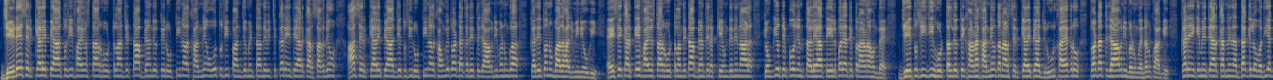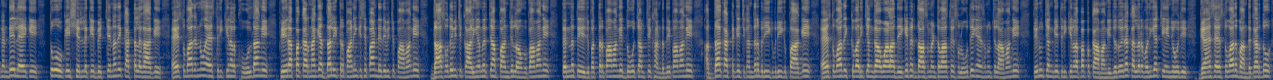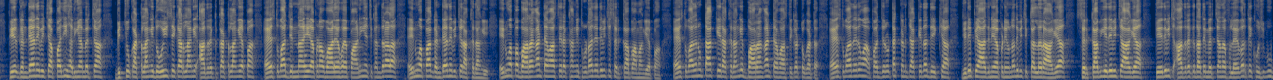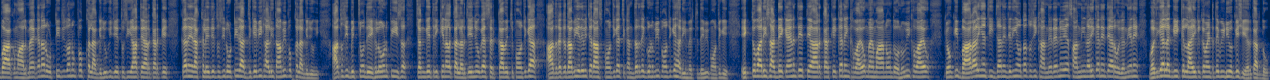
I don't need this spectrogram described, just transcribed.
ਜਿਹੜੇ ਸਿਰਕੇ ਵਾਲੇ ਪਿਆਜ਼ ਤੁਸੀਂ 5 ਸਟਾਰ ਹੋਟਲਾਂ 'ਚ ਢਾਬਿਆਂ ਦੇ ਉੱਤੇ ਰੋਟੀ ਨਾਲ ਖਾਂਦੇ ਹੋ, ਉਹ ਤੁਸੀਂ 5 ਮਿੰਟਾਂ ਦੇ ਵਿੱਚ ਘਰੇ ਤਿਆਰ ਕਰ ਸਕਦੇ ਹੋ। ਆਹ ਸਿਰਕੇ ਵਾਲੇ ਪਿਆਜ਼ ਜੇ ਤੁਸੀਂ ਰੋਟੀ ਨਾਲ ਖਾਓਗੇ, ਤੁਹਾਡਾ ਕਦੇ ਤੇਜ਼ਾਬ ਨਹੀਂ ਬਣੂਗਾ, ਕਦੇ ਤੁਹਾਨੂੰ ਬਦ ਹਜਮੀ ਨਹੀਂ ਹੋਊਗੀ। ਐਸੇ ਕਰਕੇ 5 ਸਟਾਰ ਹੋਟਲਾਂ ਦੇ ਢਾਬਿਆਂ ਤੇ ਰੱਖੇ ਹੁੰਦੇ ਨੇ ਨਾਲ, ਕਿਉਂਕਿ ਉੱਥੇ ਭੋਜਨ ਤਲਿਆ, ਤੇਲ ਭਰਿਆ ਤੇ ਪੁਰਾਣਾ ਹੁੰਦਾ ਹੈ। ਜੇ ਤੁਸੀਂ ਜੀ ਹੋਟਲ ਦੇ ਉੱਤੇ ਖਾਣਾ ਖਾਂਦੇ ਹੋ ਤਾਂ ਨਾਲ ਸਿਰਕੇ ਵਾਲੇ ਪਿਆਜ਼ ਜ਼ਰੂਰ ਖਾਇਆ ਕਰੋ, ਤੁਹਾਡਾ ਤੇਜ਼ਾਬ ਨਹੀਂ ਬਣੂਗਾ ਇਹਨਾਂ ਨੂੰ ਖਾ ਕੇ। ਘਰੇ ਕਿਵੇਂ ਤਿਆਰ ਕਰਨੇ ਨੇ? ਅੱਧਾ ਕਿਲੋ ਵਧੀਆ ਗੰਡੇ ਲੈ ਕੇ, ਧੋ ਕੇ, ਛਿੱਲ ਕੇ, ਵਿੱਚ ਇਹਨਾਂ ਦੇ ਕੱਟ ਲਗਾ ਕੇ, ਇਸ ਤੋਂ ਬਾਅਦ ਇਹਨੂੰ ਇਸ ਤਰੀਕੇ ਤਰੀਕੇ ਨਾਲ ਖੋਲ ਦਾਂਗੇ ਫਿਰ ਆਪਾਂ ਕਰਨਾ ਕਿ, ਅੱਧਾ ਲੀਟਰ ਪਾਣੀ ਕਿਸੇ ਭਾਂਡੇ ਦੇ ਵਿੱਚ ਪਾਵਾਂਗੇ 10 ਉਹਦੇ ਵਿੱਚ ਕਾਲੀਆਂ ਮਿਰਚਾਂ 5 ਲੌਂਗ ਪਾਵਾਂਗੇ, ਤਿੰਨ ਤੇਜ ਪੱਤਰ ਪਾਵਾਂਗੇ 2 ਚਮਚੇ ਖੰਡ ਦੇ ਪਾਵਾਂਗੇ, ਅੱਧਾ ਕੱਟ ਕੇ ਚਕੰਦਰ ਬਰੀਕ ਬਰੀਕ ਪਾ ਕੇ, ਇਸ ਤੋਂ ਬਾਅਦ ਇੱਕ ਵਾਰੀ ਚੰਗਾ ਵਾਲਾ ਦੇ ਕੇ ਫਿਰ 10 ਮਿੰਟ ਵਾਸਤੇ ਸਲੋ ਤੇ ਗੈਸ ਨੂੰ ਚਲਾਵਾਂਗੇ ਤੇ ਇਹਨੂੰ ਚੰਗੇ ਤਰੀਕੇ ਨਾਲ ਆਪਾਂ ਪਕਾਵਾਂਗੇ। ਜਦੋਂ ਇਹਦਾ ਕਲਰ ਵਧੀਆ ਚੇਂਜ ਹੋ ਜੇ, ਗੈਸ ਇਸ ਤੋਂ ਬਾਅਦ ਬੰਦ ਕਰ ਦਿਓ ਫਿਰ ਗੰਡਿਆਂ ਦੇ ਵਿੱਚ ਆਪਾਂ ਜੀ ਹਰੀਆਂ ਮਿਰਚਾਂ ਵਿੱਚੋਂ ਕੱਟ ਲਾਂਗੇ, ਦੋ ਹਿੱਸੇ ਕਰ ਲਾਂਗੇ, ਅਦਰਕ ਕੱਟ ਲਾਂਗੇ ਆਪਾਂ, ਇਸ ਤੋਂ ਬਾਅਦ ਜਿੰਨਾ ਇਹ ਆਪਣਾ ਉਬਾਲਿਆ ਹੋਇਆ ਪਾਣੀ ਹੈ ਚਕੰਦਰ ਵਾਲਾ, ਇਹਨੂੰ ਆਪਾਂ ਗੰਡਿਆਂ ਦੇ ਵਿੱਚ ਰੱਖ ਦਾਂਗੇ। ਇਹਨੂੰ ਆਪਾਂ 12 ਘੰਟਿਆਂ ਵਾਸਤੇ ਰੱਖਾਂਗੇ ਥੋੜਾ ਜਿਹਾ ਇਹਦੇ ਵਿੱਚ ਸਿਰਕਾ ਪਾਵਾਂਗੇ ਆਪਾਂ। ਇਸ ਤੋਂ ਬਾਅਦ ਇਹਨੂੰ ਢੱਕ ਕੇ ਰੱਖ ਦਾਂਗੇ 12 ਘੰਟਿਆਂ ਵਾਸਤੇ ਘੱਟੋ ਘੱਟ ਇਸ ਤੋਂ ਬਾਅਦ ਇਹਨੂੰ ਆਪਾਂ ਜਦੋਂ ਢੱਕਣ ਚੱਕ ਕੇ ਦਾ ਦੇਖਿਆ, ਜਿਹੜੇ ਪਿਆਜ਼ ਨੇ ਆਪਣੇ, ਉਹਨਾਂ ਦੇ ਵਿੱਚ ਕਲਰ ਆ ਗਿਆ, ਸਿਰਕਾ ਵੀ ਇਹਦੇ ਵਿੱਚ ਆ ਗਿਆ ਤੇ ਇਹਦੇ ਵਿੱਚ ਅਦਰਕ ਦਾ ਤੇ ਮਿਰਚਾਂ ਦਾ ਫਲੇਵਰ ਤੇ ਖੁਸ਼ਬੂ ਬਾਕਮਾਲ ਮੈਂ ਕਹਿੰਦਾ ਰੋਟੀ ਦੀ ਤੁਹਾਨੂੰ ਭੁੱਖ ਲੱਗ ਜੂਗੀ, ਜੇ ਤੁਸੀਂ ਆਹ ਤਿਆਰ ਕਰਕੇ ਘਰੇ ਰੱਖ ਲਏ, ਜੇ ਤੁਸੀਂ ਰੋਟੀ ਰੱਜ ਕੇ ਵੀ ਖਾ ਲਈ ਤਾਂ ਵੀ ਭੁੱਖ ਲੱਗ ਜੂਗੀ। ਆ ਤੁਸੀਂ ਵਿੱਚੋਂ ਦੇਖ ਲਓ ਹੁਣ ਪੀਸ ਚੰਗੇ ਤਰੀਕੇ ਨਾਲ ਕਲਰ ਚੇਂਜ ਹੋ ਗਿਆ, ਸਿਰਕਾ ਵਿੱਚ ਪਹੁੰਚ ਗਿਆ, ਅਦਰਕ ਦਾ ਵੀ ਇਹਦੇ ਵਿੱਚ ਰਸ ਪਹੁੰਚ ਗਿਆ, ਚਕੰਦਰ ਦੇ ਗੁਣ ਵੀ ਪਹੁੰਚ ਪਹੁੰਚ ਗਏ, ਹਰੀ ਮਿਰਚ ਦੇ ਵੀ ਪਹੁੰਚ ਗਏ। ਇੱਕ ਵਾਰੀ ਸਾਡੇ ਕਹਿਣ ਤੇ ਤਿਆਰ ਕਰਕੇ ਘਰੇ ਖਵਾਇਓ, ਮਹਿਮਾਨ ਆਉਂਦਾ ਉਹਨੂੰ ਵੀ ਖਵਾਇਓ, ਕਿਉਂਕਿ ਬਾਹਰ ਵਾਲੀਆਂ ਚੀਜ਼ਾਂ ਨੇ ਜਿਹੜੀਆਂ ਉਹ ਤਾਂ ਤੁਸੀਂ ਖਾਂਦੇ ਰਹਿੰਦੇ ਹੋ, ਇਹ ਆਸਾਨੀ ਨਾਲ ਹੀ ਘਰੇ ਤਿਆਰ ਹੋ ਜਾਂਦੀਆਂ ਨੇ। ਵਧੀਆ ਲੱਗੀ ਇੱਕ ਲਾਈਕ ਕਮੈਂਟ ਤੇ ਵੀਡੀਓ ਅੱਗੇ ਸ਼ੇਅਰ ਕਰ ਦਿਓ।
